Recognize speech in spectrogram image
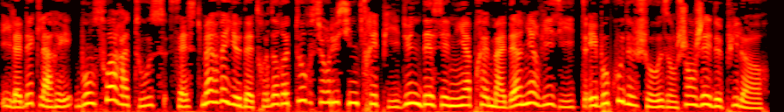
Il a déclaré « Bonsoir à tous, c'est merveilleux d'être de retour sur Lucine Trépi d'une décennie après ma dernière visite, et beaucoup de choses ont changé depuis lors.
